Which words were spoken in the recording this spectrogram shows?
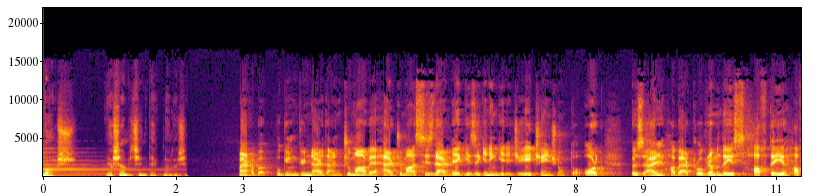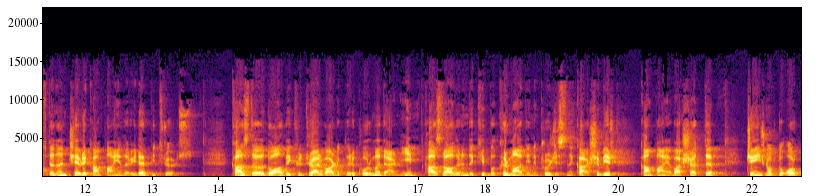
Boş, yaşam için teknoloji. Merhaba, bugün günlerden cuma ve her cuma sizlerle gezegenin geleceği Change.org özel haber programındayız. Haftayı haftanın çevre kampanyalarıyla bitiriyoruz. Kaz Dağı Doğal ve Kültürel Varlıkları Koruma Derneği, Kaz Dağları'ndaki bakır madeni projesine karşı bir kampanya başlattı. Change.org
